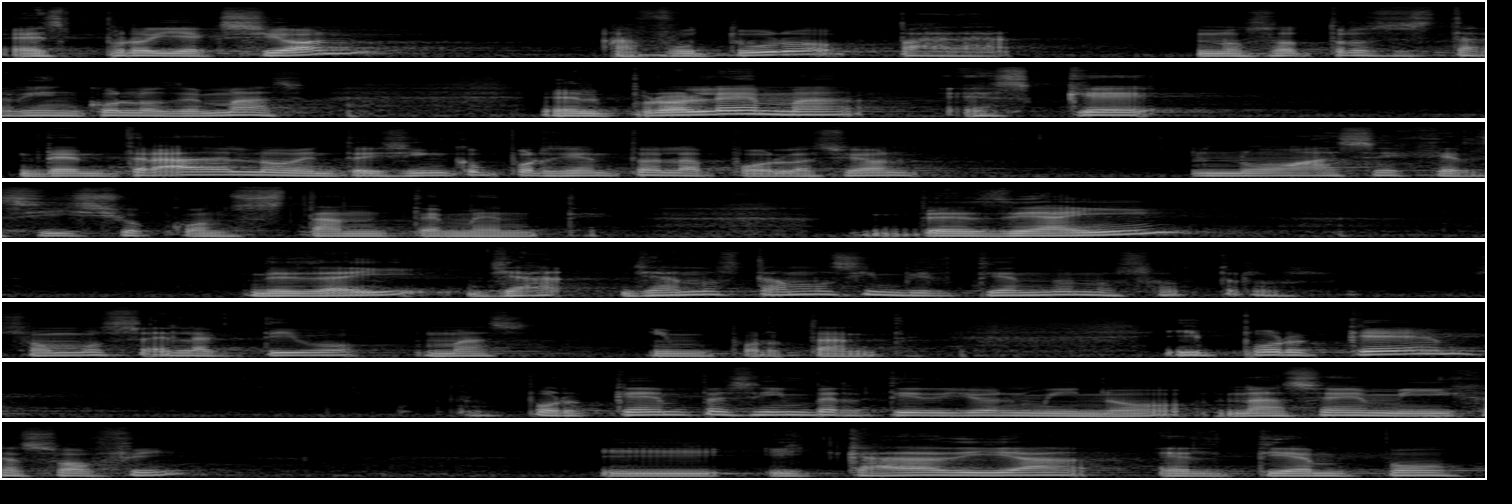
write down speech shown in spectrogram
es proyección a futuro para nosotros estar bien con los demás. El problema es que de entrada, el 95% de la población no hace ejercicio constantemente. Desde ahí, desde ahí ya, ya no estamos invirtiendo nosotros. Somos el activo más importante. ¿Y por qué? ¿Por qué empecé a invertir yo en mí? No? Nace mi hija Sophie y, y cada día el tiempo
